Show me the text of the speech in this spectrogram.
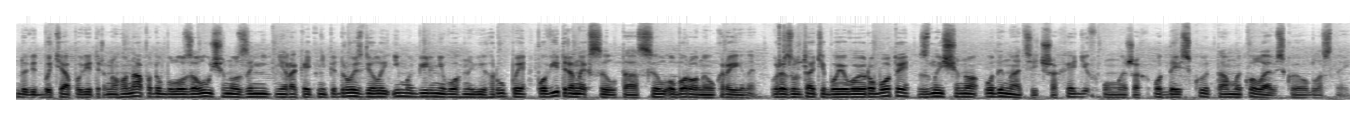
До відбиття повітряного нападу було залучено зенітні ракетні підрозділи і мобільні вогневі групи повітряних сил та сил оборони України. В результаті бойової роботи знищено 11 шахедів у межах Одеської та Миколаївської областей.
